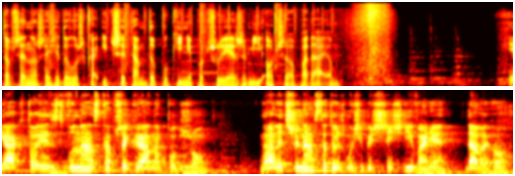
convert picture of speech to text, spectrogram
to przenoszę się do łóżka i czytam, dopóki nie poczuję, że mi oczy opadają. Jak to jest? Dwunasta przegrana pod rząd. No ale trzynasta to już musi być szczęśliwa, nie? Dawaj, ho.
